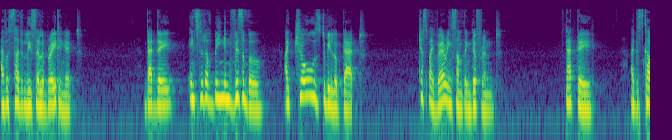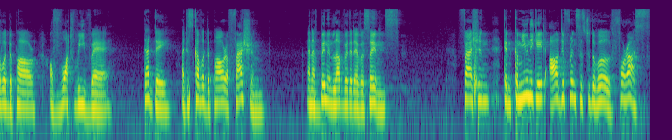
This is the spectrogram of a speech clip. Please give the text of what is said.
I was suddenly celebrating it. That day, Instead of being invisible, I chose to be looked at just by wearing something different. That day, I discovered the power of what we wear. That day, I discovered the power of fashion, and I've been in love with it ever since. Fashion can communicate our differences to the world for us.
